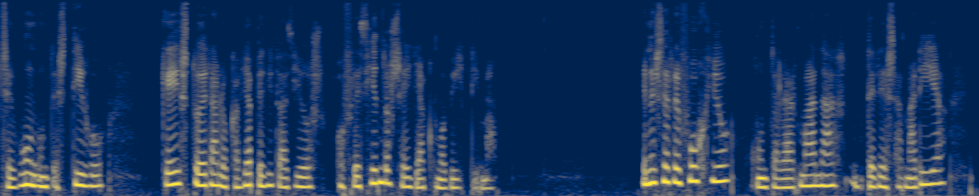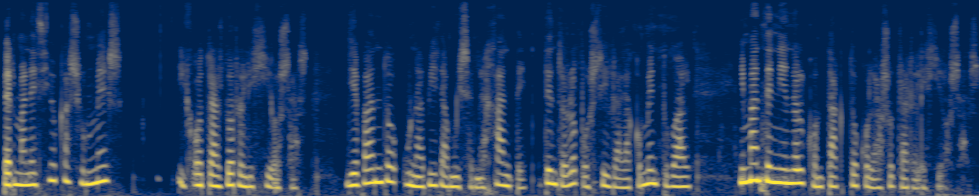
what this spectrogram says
según un testigo, que esto era lo que había pedido a Dios, ofreciéndose ella como víctima. En ese refugio, junto a la hermana Teresa María, permaneció casi un mes y otras dos religiosas, llevando una vida muy semejante, dentro de lo posible, a la conventual y manteniendo el contacto con las otras religiosas.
